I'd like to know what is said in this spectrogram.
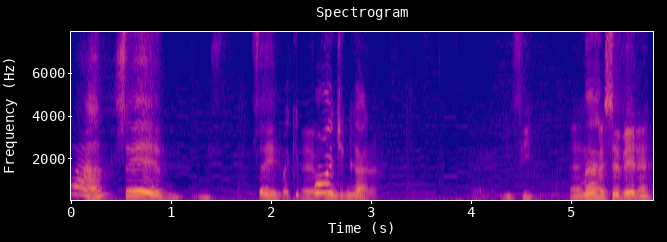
Ah, não sei. Não sei. Como é que é, pode, o, cara? Enfim. Né? Né? Mas você vê, né?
